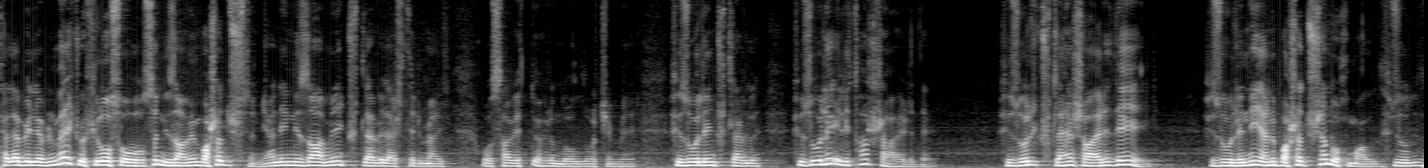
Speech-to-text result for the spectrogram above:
tələb edə bilmərik ki, o filosof olsun, Nizamini başa düşsün. Yəni Nizamini kütləviləşdirmək, o Sovet dövründə olduğu kimi, Füzulini kütləvi Füzuli elitar şairdir. Füzuli kütlənin şairi deyil. Füzulini yəni başa düşən oxumalıdır. Füzuli,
